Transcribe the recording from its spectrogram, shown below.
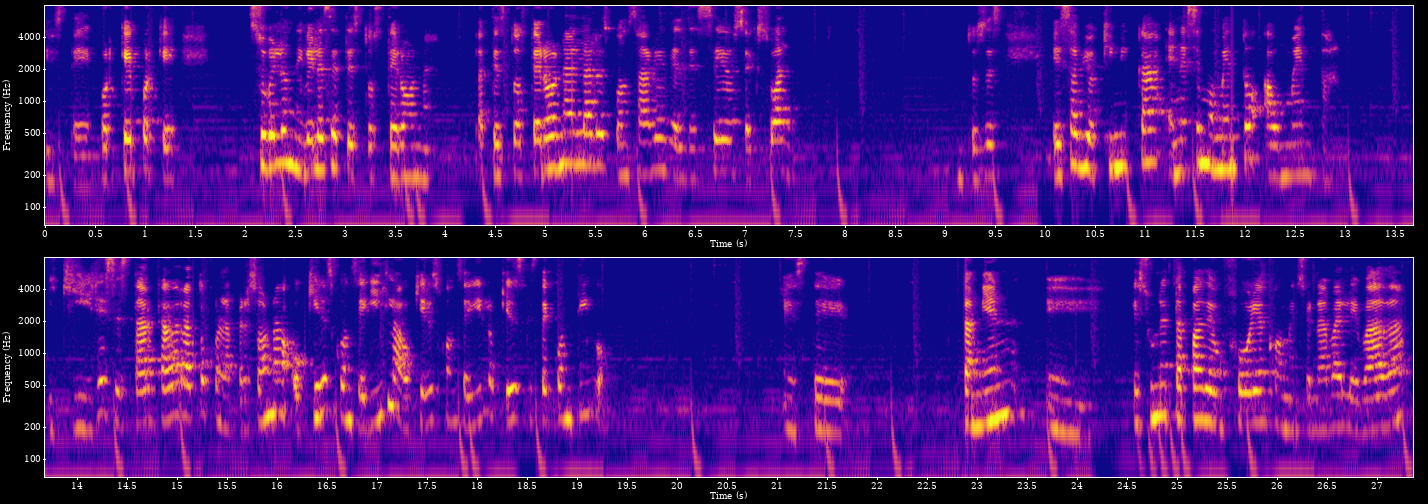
este, ¿Por qué? Porque sube los niveles de testosterona. La testosterona es la responsable del deseo sexual. Entonces, esa bioquímica en ese momento aumenta. Y quieres estar cada rato con la persona o quieres conseguirla o quieres conseguirlo, quieres que esté contigo. Este, también eh, es una etapa de euforia, como mencionaba, elevada,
